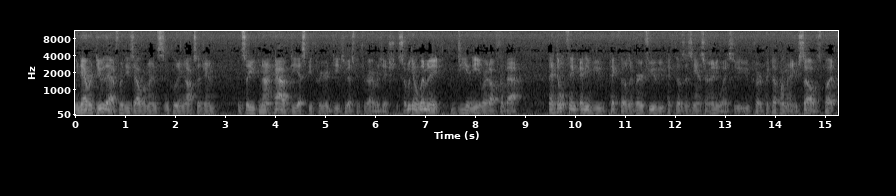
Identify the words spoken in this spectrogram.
We never do that for these elements, including oxygen, and so you cannot have dsp3 or d2sp3 hybridization. So we can eliminate D and E right off the bat. And I don't think any of you picked those, or very few of you picked those as the answer anyway, so you, you sort of picked up on that yourselves. But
